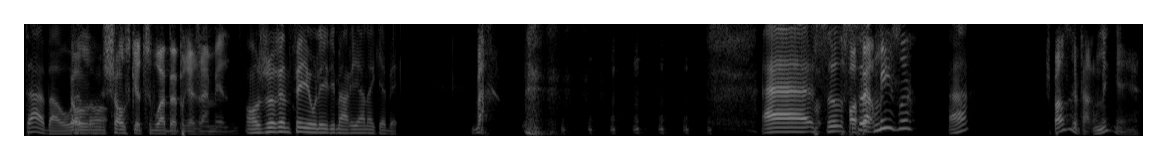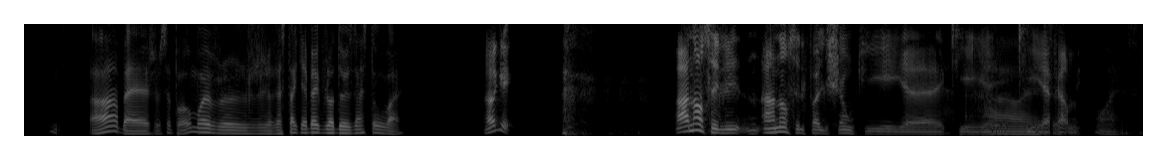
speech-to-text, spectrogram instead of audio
Tabarouette, Chose, on, chose que tu vois à peu près jamais. là. on jure une fille au Lady Marianne à Québec. Ben. Euh, sur C'est pas ça- fermé, ça? Hein? Je pense que c'est fermé. mais- Ah, ben, je sais pas. Moi, je- resté à Québec il y a deux ans, c'était ouvert. OK. Ah non, c'est le, ah non, c'est le folichon qui, euh, qui, est, Ah, qui ouais, est c'est- fermé. Ouais, ça.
